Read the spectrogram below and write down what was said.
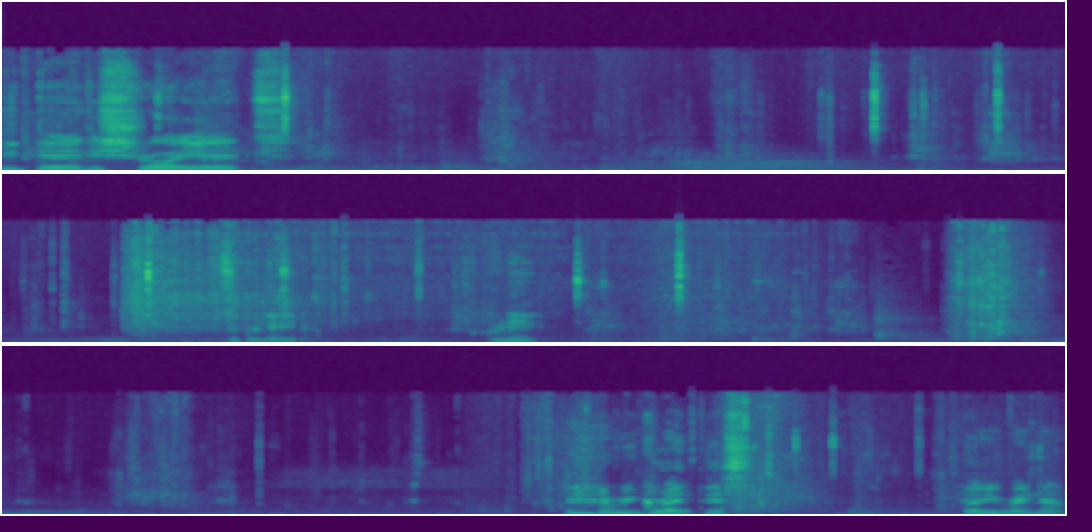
He didn't destroy it. Grenade. Grenade. Gonna regret this. Tell you right now.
